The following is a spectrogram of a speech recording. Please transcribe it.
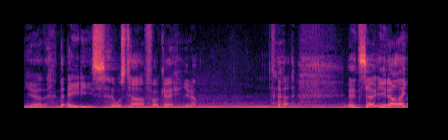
yeah, the, the 80s. That was tough, okay? You know? And so, you know, like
